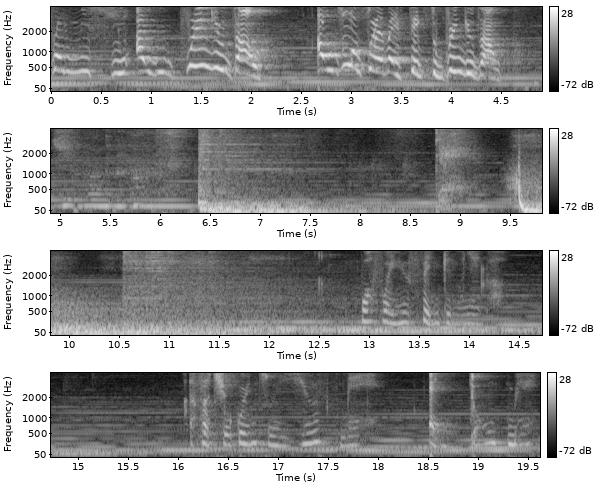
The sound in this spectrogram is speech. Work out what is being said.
promise you, I will bring you down. I'll do whatsoever it takes to bring you down. You will not dare. What were you thinking, Onyeka? That you're going to use me and dump me?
